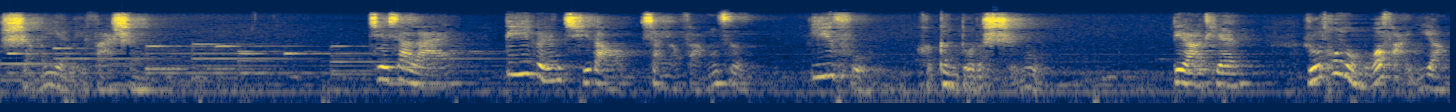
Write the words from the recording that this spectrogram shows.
什么也没发生。接下来，第一个人祈祷想要房子、衣服和更多的食物。第二天，如同有魔法一样，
